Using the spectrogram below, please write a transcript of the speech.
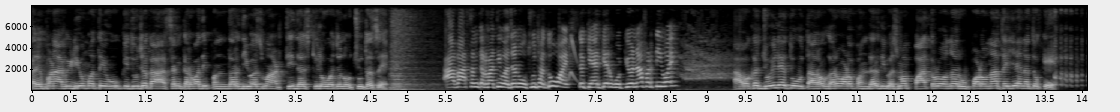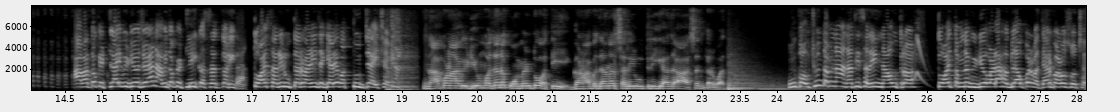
અરે પણ આ વિડીયોમાં તો એવું કીધું છે કે આસન કરવાથી પંદર દિવસમાં આઠથી દસ કિલો વજન ઓછું થશે. આ વાસન કરવાથી વજન ઓછું થતું હોય તો ઘેર ઘેર ગોટીઓ ના ફરતી હોય. આ વખત જોઈ લે તું તારો ઘરવાળો પંદર દિવસમાં પાતળો અને રૂપાળો ના થઈ જાય ને તો કે. આવા તો કેટલાય વીડિયો જોયા ને આવી તો કેટલી કસરત કરી. તોય શરીર ઉતરવાની જગ્યાએ વધતું જ જાય છે. ના પણ આ વિડીયોમાં છે ને કોમેન્ટો હતી. ઘણા બધાના શરીર ઉતરી ગયા છે આ આસન કરવાથી. હું કહું છું ને તમને આનાથી શરીર ના ઉતરે તોય તમને વીડિયો વાળા હગલા ઉપર વધારે ભરોસો છે.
